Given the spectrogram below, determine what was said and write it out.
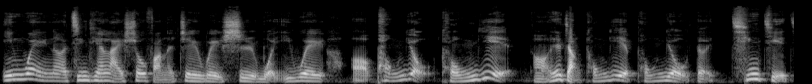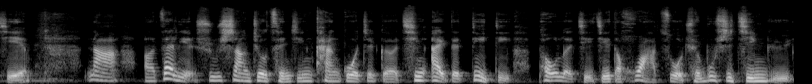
因为呢，今天来受访的这位是我一位呃朋友，同业啊，要讲同业朋友的亲姐姐。那呃，在脸书上就曾经看过这个亲爱的弟弟 PO 了姐姐的画作，全部是金鱼，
